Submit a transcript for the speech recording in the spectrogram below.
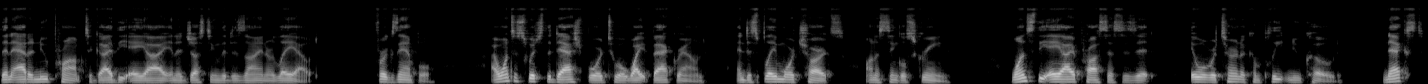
then add a new prompt to guide the AI in adjusting the design or layout. For example, I want to switch the dashboard to a white background and display more charts on a single screen. Once the AI processes it, it will return a complete new code. Next,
